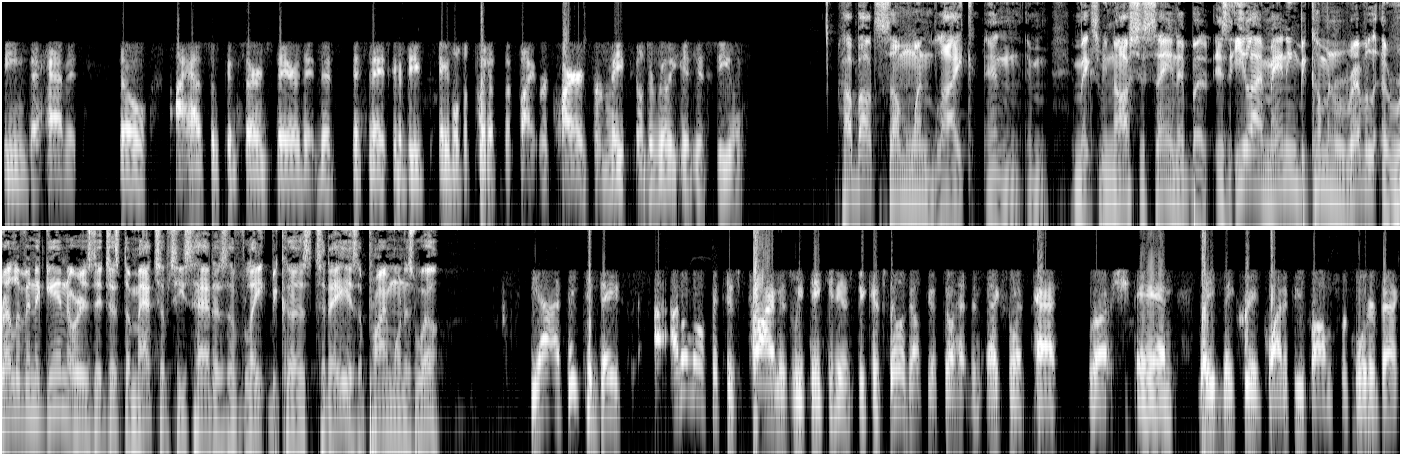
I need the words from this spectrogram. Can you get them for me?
seem to have it. So I have some concerns there that, that Cincinnati is going to be able to put up the fight required for Mayfield to really hit his ceiling. How about someone like, and, and, it makes me nauseous saying it, but is Eli Manning becoming irrelevant again, or is it just the matchups he's had as of late? Because today is a prime one as well. Yeah, I think today's. I don't know if it's as prime as we think it is because Philadelphia still has an excellent pass rush, and they they create quite a few problems for quarterbacks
